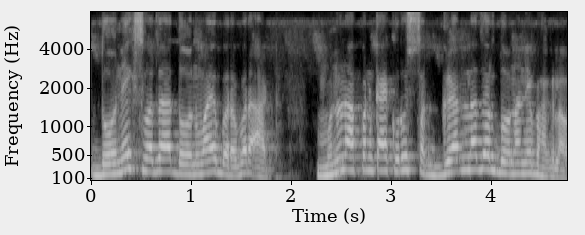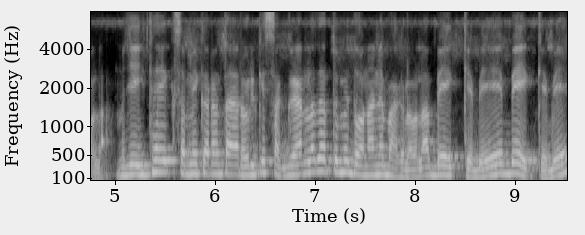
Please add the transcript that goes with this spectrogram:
दोन एक्स वजा दोन वाय बरोबर आठ. म्हणून आपण काय करू सगळ्यांना जर दोनाने भाग लावला म्हणजे इथं एक समीकरण तयार होईल की सगळ्यांना जर तुम्ही दोनाने भाग लावला बे एक्के बे बे एक्के बे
